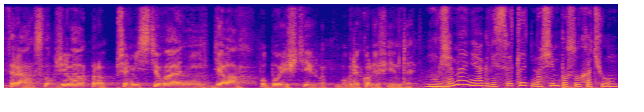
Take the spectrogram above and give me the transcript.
která sloužila pro přemístování děla po bojišti nebo kdekoliv jinde. Můžeme nějak vysvětlit našim posluchačům,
